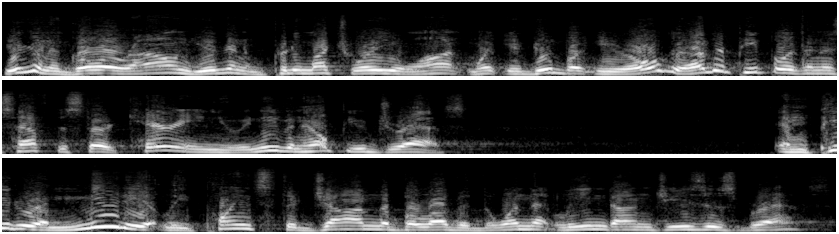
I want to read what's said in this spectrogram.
you're going to go around, you're going to pretty much where you want, what you're doing, but when you're older, other people are going to have to start carrying you and even help you dress. And Peter immediately points to John the Beloved, the one that leaned on Jesus' breast,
